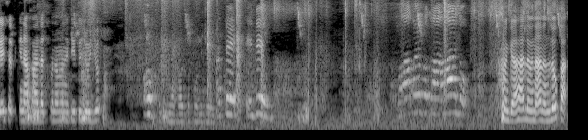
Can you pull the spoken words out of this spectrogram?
Guys, at kinakalat po naman ni Tito Jojo. Ate, Eden. Baka kayo maghahalo. Maghahalaw na anong lupa.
